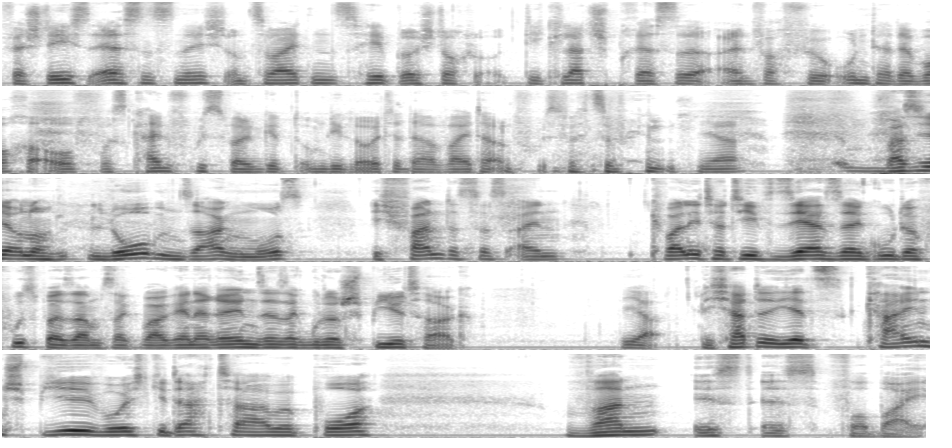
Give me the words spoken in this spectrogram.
verstehe ich es erstens nicht und zweitens hebt euch doch die Klatschpresse einfach für unter der Woche auf, wo es keinen Fußball gibt, um die Leute da weiter an Fußball zu binden, ja. Was ich auch noch lobend sagen muss, ich fand, dass das ein qualitativ sehr, sehr guter Fußball-Samstag war. Generell ein sehr, sehr guter Spieltag. Ja. Ich hatte jetzt kein Spiel, wo ich gedacht habe, boah, wann ist es vorbei?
